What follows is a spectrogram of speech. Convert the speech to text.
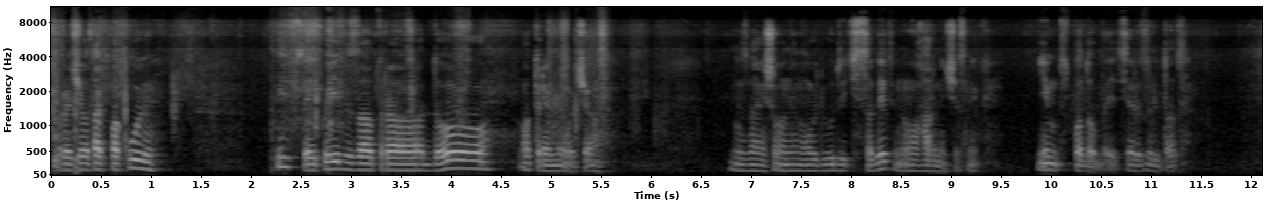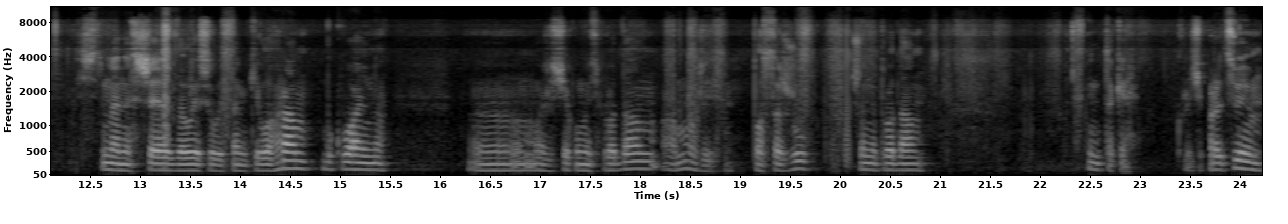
Коротше, отак пакую. І все, і поїде завтра до отримувача. Не знаю, що вони, мабуть, будуть садити, але гарний чесник. Їм сподобається результат. У мене ще залишилось там кілограм буквально. Е, Може ще комусь продам, а може і посажу, що не продам. І таке. Коротше, працюємо,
